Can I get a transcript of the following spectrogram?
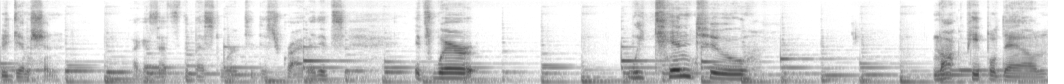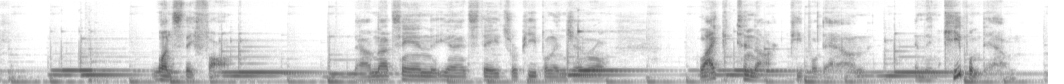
redemption. I guess that's the best word to describe it. It's it's where we tend to knock people down once they fall. Now, I'm not saying the United States or people in general like to knock people down and then keep them down. I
